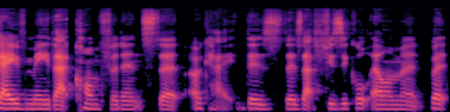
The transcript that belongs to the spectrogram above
gave me that confidence that okay, there's there's that physical element, but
